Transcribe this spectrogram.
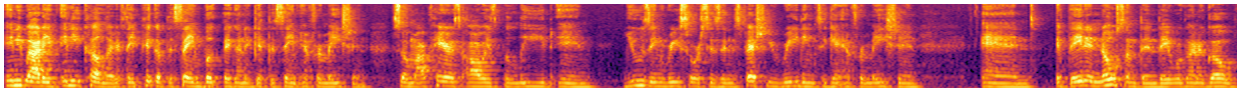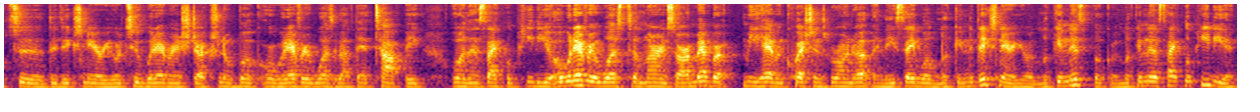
anybody of any color, if they pick up the same book, they're going to get the same information. So my parents always believed in using resources and especially reading to get information. And if they didn't know something they were going to go to the dictionary or to whatever instructional book or whatever it was about that topic or the encyclopedia or whatever it was to learn. So i remember me having questions growing up and they say well look in the dictionary or look in this book or look in the encyclopedia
